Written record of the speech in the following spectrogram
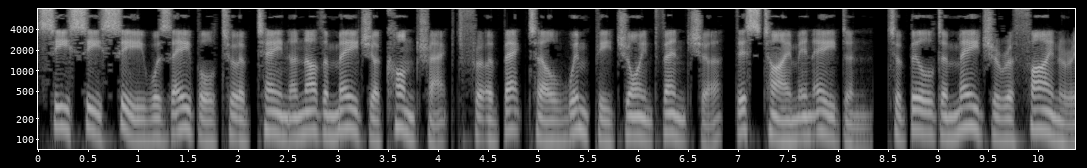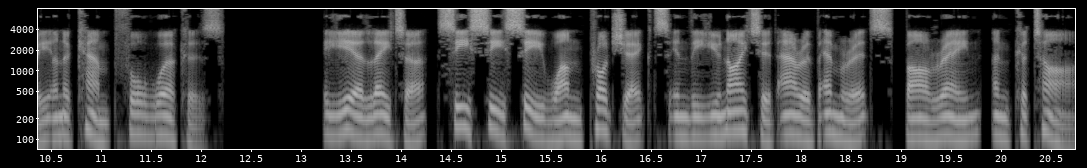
CCC was able to obtain another major contract for a Bechtel-Wimpey joint venture, this time in Aden, to build a major refinery and a camp for workers. A year later, CCC won projects in the United Arab Emirates, Bahrain, and Qatar.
